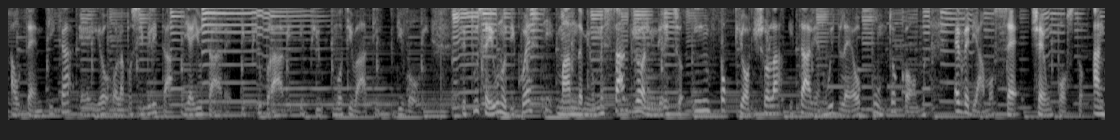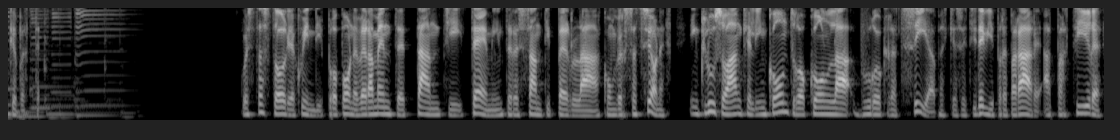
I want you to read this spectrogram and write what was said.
autentica e io ho la possibilità di aiutare più bravi, i più motivati di voi. Se tu sei uno di questi, mandami un messaggio all'indirizzo info-italianwithleo.com e vediamo se c'è un posto anche per te. Questa storia quindi propone veramente tanti temi interessanti per la conversazione, incluso anche l'incontro con la burocrazia, perché se ti devi preparare a partire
